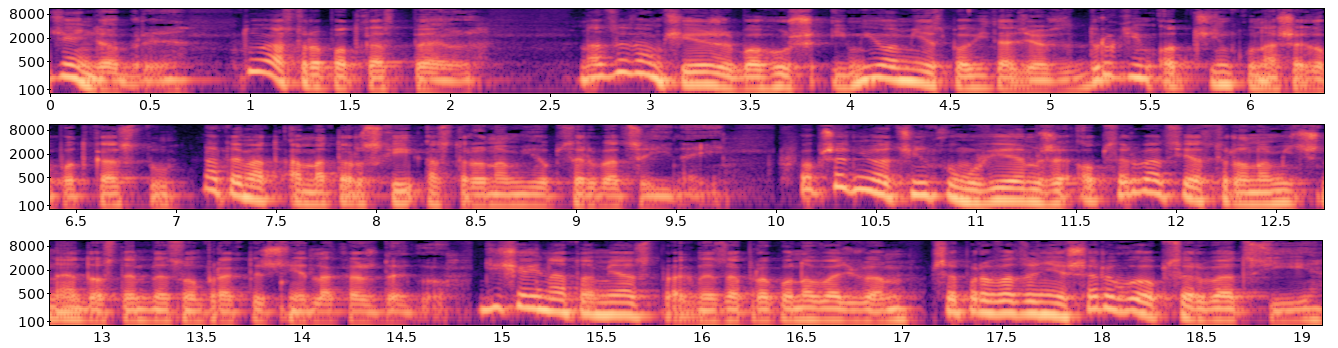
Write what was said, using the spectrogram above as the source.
Dzień dobry, tu astropodcast.pl. Nazywam się Jerzy Bochusz i miło mi jest powitać w drugim odcinku naszego podcastu na temat amatorskiej astronomii obserwacyjnej. W poprzednim odcinku mówiłem, że obserwacje astronomiczne dostępne są praktycznie dla każdego. Dzisiaj natomiast pragnę zaproponować Wam przeprowadzenie szeregu obserwacji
